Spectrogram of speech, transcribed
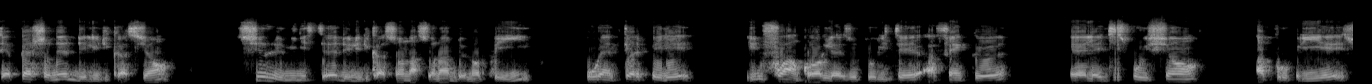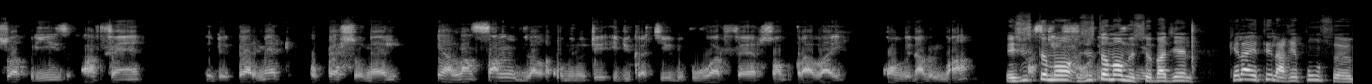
des personnels de l'éducation sur le ministère de l'Éducation nationale de notre pays pour interpeller une fois encore les autorités afin que eh, les dispositions appropriées soient prises afin de permettre au personnel et à l'ensemble de la communauté éducative de pouvoir faire son travail convenablement. Et justement, justement, Monsieur Badiel, quelle a été la réponse euh,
